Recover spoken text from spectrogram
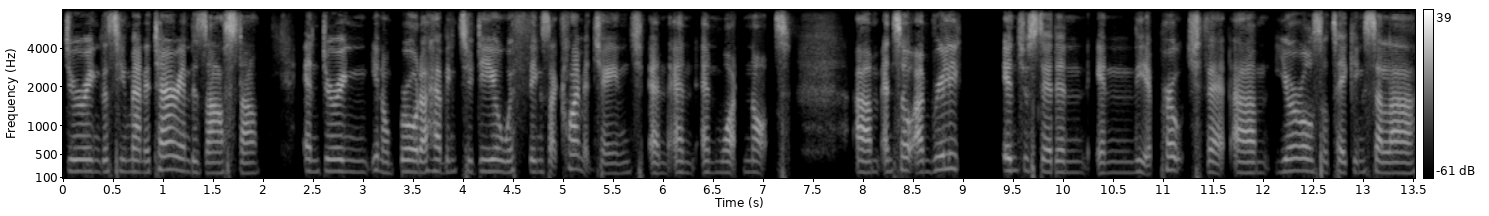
during this humanitarian disaster and during you know broader having to deal with things like climate change and and and whatnot? Um, and so i'm really interested in in the approach that um, you're also taking salah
